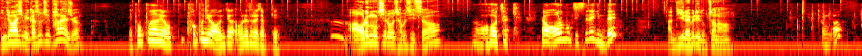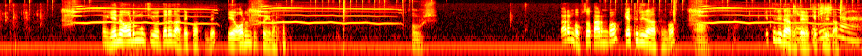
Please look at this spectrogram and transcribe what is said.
인정하십니까? 솔직히 팔아야죠. 포푼이 포푼이라 언제 어느 소리 잡게 아 얼음 뭉치로 잡을 수 있어? 어 착해 형 얼음뭉치 쓰레기인데? 아네 레벨이 높잖아. 그런가? 형 얘는 얼음뭉치로 때려도 안 될 것 같은데? 얘 얼음 속성이라서 어우 씨. 다른 거 없어? 다른 거? 깨트리다 같은 거? 어. 깨트리다로 때려 깨트리다 깨트리나.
